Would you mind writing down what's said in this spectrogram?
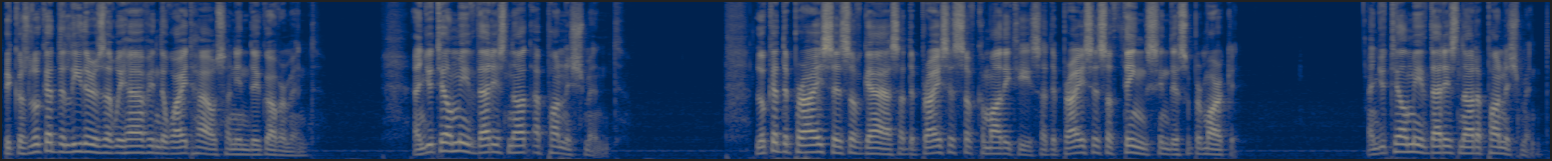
Because look at the leaders that we have in the White House and in the government. And you tell me if that is not a punishment. Look at the prices of gas, at the prices of commodities, at the prices of things in the supermarket. And you tell me if that is not a punishment.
